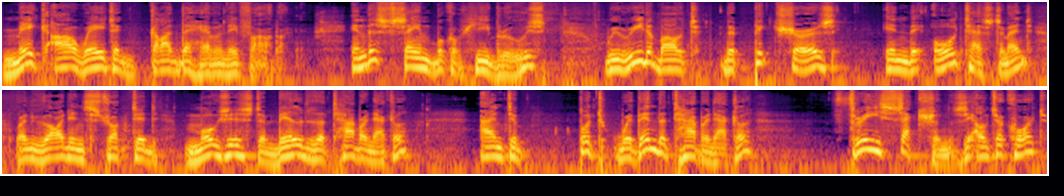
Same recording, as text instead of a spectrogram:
make our way to God the Heavenly Father. In this same book of Hebrews, we read about the pictures in the Old Testament when God instructed Moses to build the tabernacle and to put within the tabernacle three sections the outer court,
